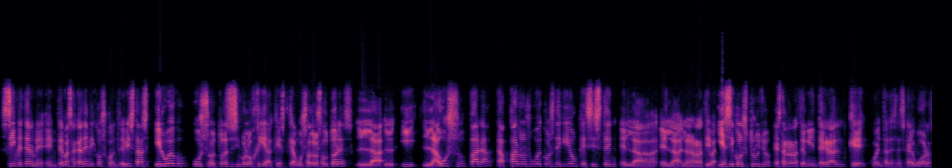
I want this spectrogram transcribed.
sin meterme en temas académicos con entrevistas y luego uso toda esa simbología que, que han usado los autores la- y la uso para tapar los huecos de guion que existen en la, en la- narrativa. Y así construyo esta narración integral que cuenta desde Skyward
